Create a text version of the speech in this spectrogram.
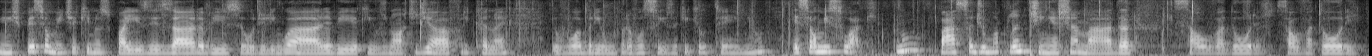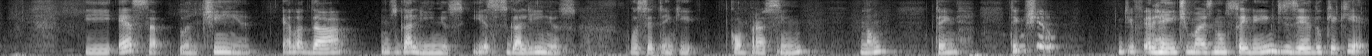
especialmente aqui nos países árabes ou de língua árabe, aqui os norte de África, né? Eu vou abrir um para vocês aqui que eu tenho. Esse é o Miswak. Não passa de uma plantinha chamada Salvadora, Salvatore, e essa plantinha, ela dá uns galinhos. E esses galinhos você tem que comprar sim. Não tem tem um cheiro diferente, mas não sei nem dizer do que que é.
